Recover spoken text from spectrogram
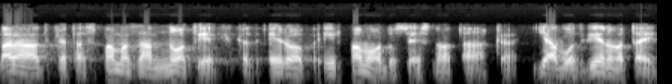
parāda, ka tas pamazām notiek, kad Eiropa ir pamodusies no tā, ka jābūt vienotai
